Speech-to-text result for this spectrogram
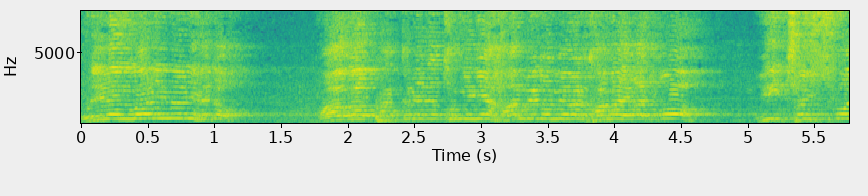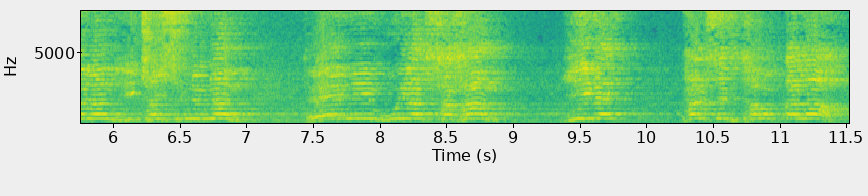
우리는 뭐니 뭐니 해도 과거 박근혜 대통령이 한미동맹을 강화해가지고 2015년, 2016년 대미 무역 사상 283억 달러,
